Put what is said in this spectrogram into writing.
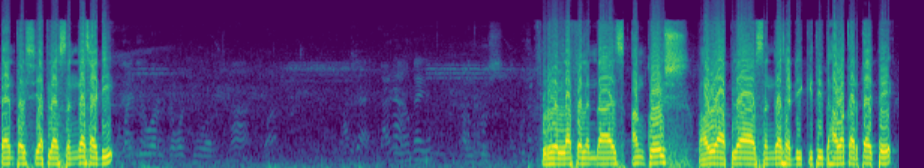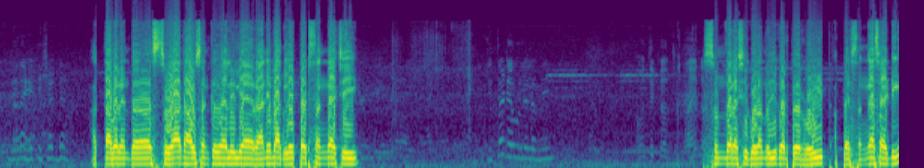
पॅन्थर्सची आपल्या संघासाठी. पुढे फलंदाज अंकुश. पाहूया आपल्या संघासाठी किती धावा करता येते आतापर्यंत सोळा धावसंख्या झालेली आहे राणीबाग लेपट संघाची ते क- राहिलं. सुंदर अशी गोलंदाजी करतोय रोहित आपल्या संघासाठी.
